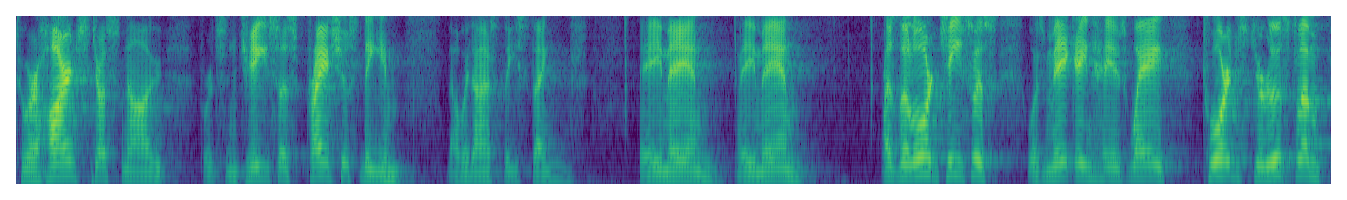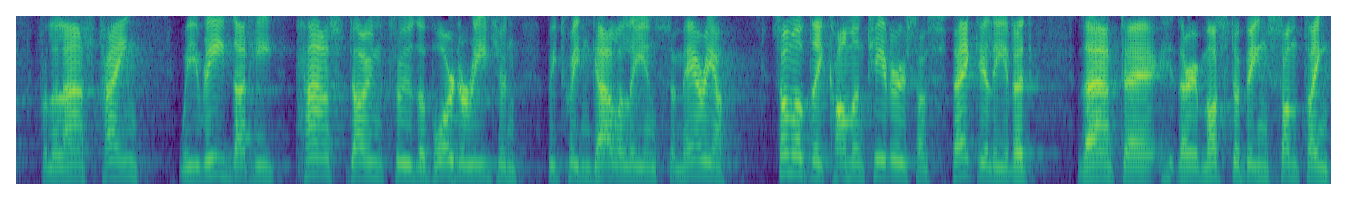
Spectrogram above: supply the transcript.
to our hearts just now, for it's in Jesus' precious name that we'd ask these things. Amen. Amen. As the Lord Jesus was making his way towards Jerusalem for the last time, we read that he passed down through the border region between Galilee and Samaria. Some of the commentators have speculated that uh, there must have been something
